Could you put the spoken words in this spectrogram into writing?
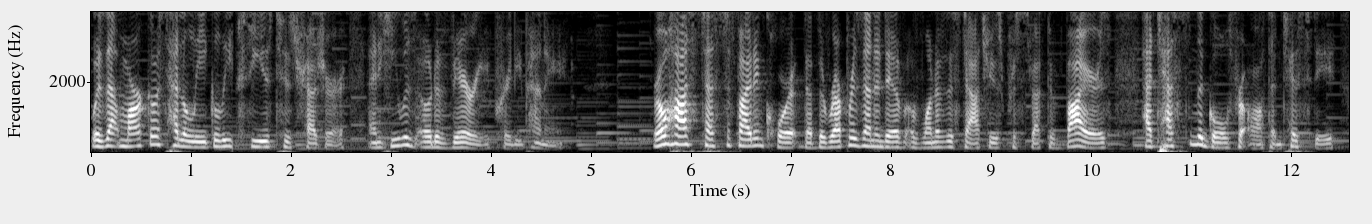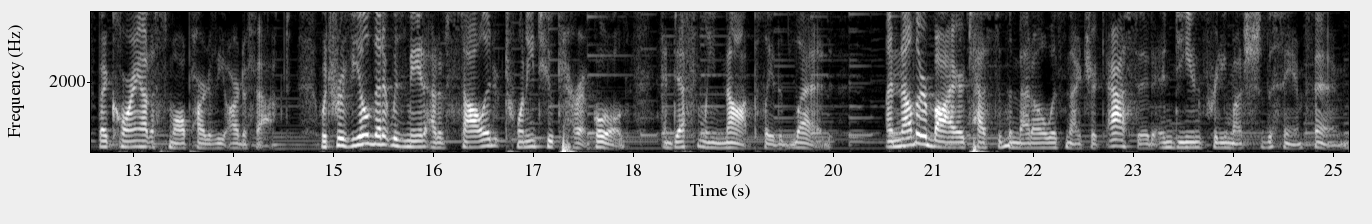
was that Marcos had illegally seized his treasure, and he was owed a very pretty penny. Roxas testified in court that the representative of one of the statue's prospective buyers had tested the gold for authenticity by coring out a small part of the artifact, which revealed that it was made out of solid 22 karat gold and definitely not plated lead. Another buyer tested the metal with nitric acid and deemed pretty much the same thing.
